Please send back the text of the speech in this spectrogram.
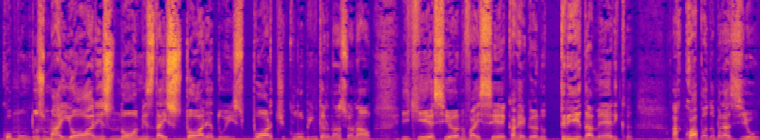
como um dos maiores nomes da história do esporte clube internacional e que esse ano vai ser carregando tri da América, a Copa do Brasil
